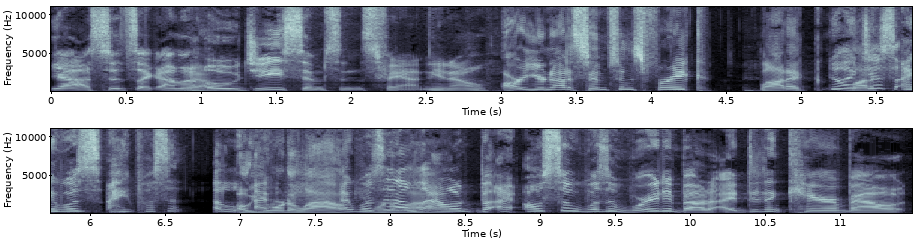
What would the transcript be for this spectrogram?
Yeah, so it's like I'm an Yeah. OG Simpsons fan, you know. Are you not a Simpsons freak? A lot of No, I lot of- just I was I wasn't. Allowed. Oh, you weren't allowed. I You wasn't weren't allowed, but I also wasn't worried about it. I didn't care about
